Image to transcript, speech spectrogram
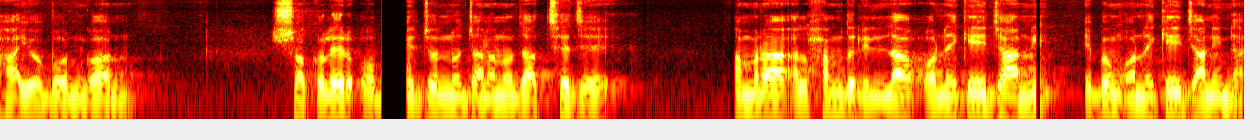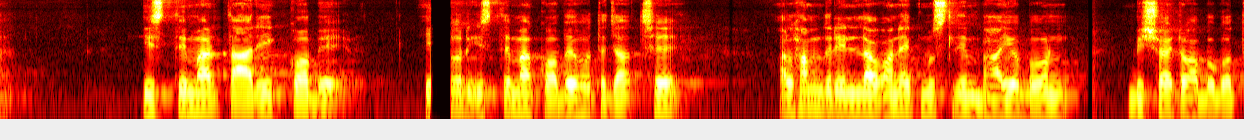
ভাই ও বোনগণ, সকলের অবহির জন্য জানানো যাচ্ছে যে, আমরা আলহামদুলিল্লাহ অনেকেই জানি এবং অনেকেই জানি না ইস্তেমার তারিখ কবে। ঈশ্বর ইস্তেমা কবে হতে যাচ্ছে? আলহামদুলিল্লাহ অনেক মুসলিম ভাই ও বোন বিষয়টা অবগত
